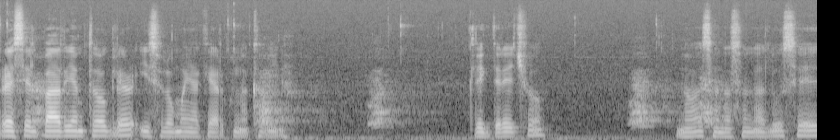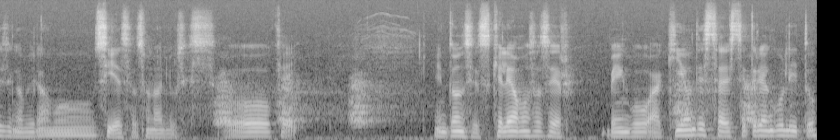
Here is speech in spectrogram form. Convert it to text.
Reset variant toggler y solo me voy a quedar con la cabina. Clic derecho no esas no son las luces venga miramos sí, esas son las luces ok entonces, ¿qué le vamos a hacer? Vengo aquí donde está este triangulito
